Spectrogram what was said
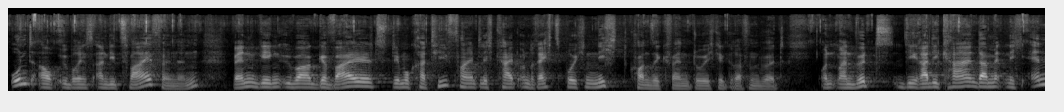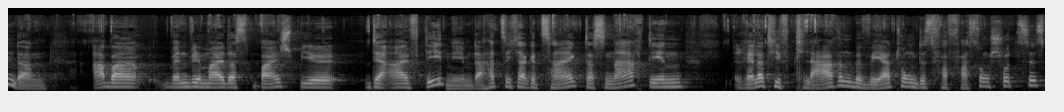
und auch übrigens an die Zweifelnden, wenn gegenüber Gewalt, Demokratiefeindlichkeit und Rechtsbrüchen nicht konsequent durchgegriffen wird. Und man wird die Radikalen damit nicht ändern. Aber wenn wir mal das Beispiel der AfD nehmen, da hat sich ja gezeigt, dass nach den relativ klaren Bewertungen des Verfassungsschutzes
